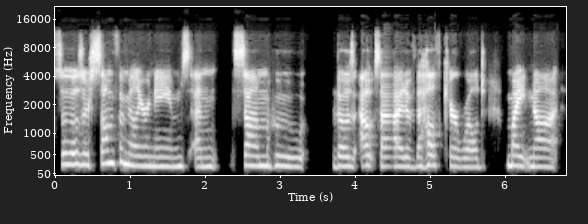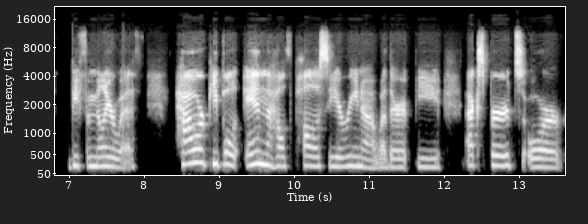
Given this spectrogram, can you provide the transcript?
So those are some familiar names and some who those outside of the healthcare world might not be familiar with. How are people in the health policy arena, whether it be experts or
